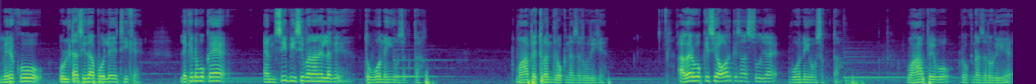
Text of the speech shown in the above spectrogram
मेरे को उल्टा सीधा बोले, ठीक है, लेकिन वो कहे एम सी बी सी बनाने लगे तो वो नहीं हो सकता। वहाँ पे तुरंत रोकना ज़रूरी है। अगर वो किसी और के साथ सो जाए, वो नहीं हो सकता। वहाँ पे वो रोकना ज़रूरी है।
